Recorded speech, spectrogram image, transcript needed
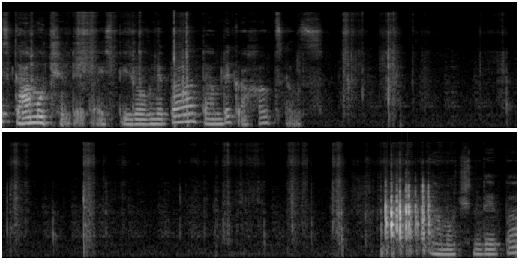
ეს გამოჩნდება ეს პიროვნება დამდეგ ახალ წელს. გამოჩნდება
